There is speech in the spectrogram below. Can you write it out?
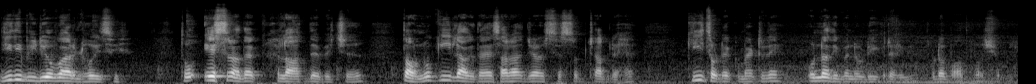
ਜਿਹਦੀ ਵੀਡੀਓ ਵਾਇਰਲ ਹੋਈ ਸੀ। ਤੋਂ ਇਸ ਤਰ੍ਹਾਂ ਦੇ ਹਾਲਾਤ ਦੇ ਵਿੱਚ ਤੁਹਾਨੂੰ ਕੀ ਲੱਗਦਾ ਹੈ? ਸਾਰਾ ਜਿਹੜਾ ਸਿਸਟਮ ਚੱਲ ਰਿਹਾ ਹੈ। ਕੀ ਤੁਹਾਡੇ ਕਮੈਂਟ ਨੇ? ਉਹਨਾਂ ਦੀ ਮੈਨੂੰ ਉਡੀਕ ਰਹੇਗੀ। ਤੁਹਾਡਾ ਬਹੁਤ ਬਹੁਤ ਸ਼ੁਕਰੀਆ।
